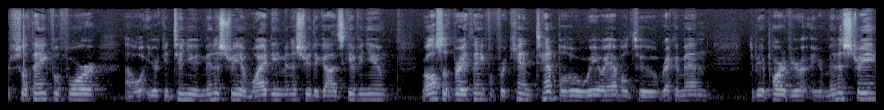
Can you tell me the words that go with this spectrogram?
we're so thankful for uh, your continued ministry and widening ministry that God's given you. We're also very thankful for Ken Temple, who we were able to recommend to be a part of your, your ministry.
